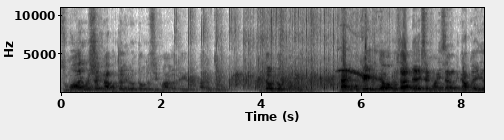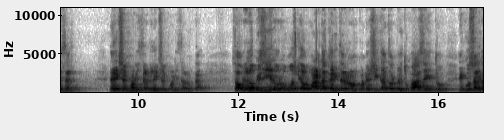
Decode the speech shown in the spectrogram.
ಸುಮಾರು ವರ್ಷ ಜ್ಞಾಪಕದಲ್ಲಿರುವಂಥ ಒಂದು ಸಿನಿಮಾ ಆಗುತ್ತೆ ಇದು. ಅದಂತೂ ವಿತೌಟ್ ಡೌಟ್ ನಾನು ಹೇಳ್ತೀನಿ. ನಾನು ನಿಮಗೆ ಹೇಳ್ತಿದ್ದೆ ಯಾವಾಗಲೂ, ಸರ್ ಡೈರೆಕ್ಷನ್ ಮಾಡಿ ಸರ್ ಜ್ಞಾಪಕ ಇದೆಯಾ ಸರ್? ಡೈರೆಕ್ಷನ್ ಮಾಡಿ ಸರ್ ಡೈರೆಕ್ಷನ್ ಮಾಡಿ ಸರ್ ಅಂತ. ಸೊ ಅವರೆಲ್ಲ ಬ್ಯುಸಿ ಇರೋರು ಮೋಸ್ಟ್ಲಿ ಅವ್ರು ಮಾಡ್ದಾಗ ಕರೀತಾರೆ ಅನ್ಕೊಂಡೆ. ಶ್ರೀಕಾಂತ್ ಅವ್ರ ಮೇಲೆ ತುಂಬ ಆಸೆ ಇತ್ತು. ಹೆಂಗೂ ಸಲಗ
